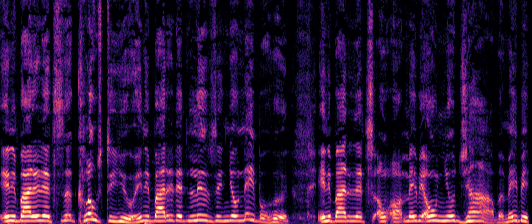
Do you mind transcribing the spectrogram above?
anybody that's uh, close to you, anybody that lives in your neighborhood, anybody that's on, uh, maybe on your job, or maybe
